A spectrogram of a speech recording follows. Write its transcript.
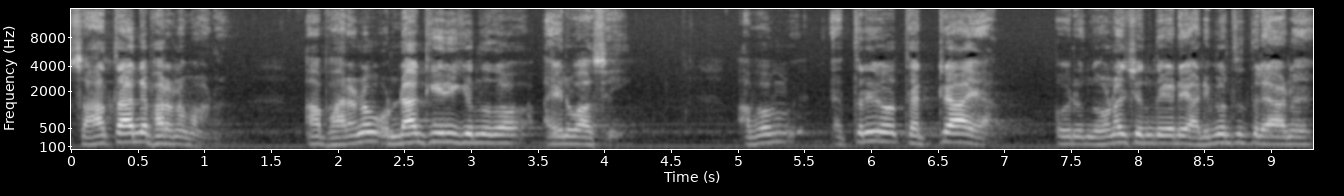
സാത്താന്റെ ഭരണമാണ്. ആ ഭരണം ഉണ്ടാക്കിയിരിക്കുന്നതോ അയൽവാസി. അപ്പം എത്രയോ തെറ്റായ ഒരു നുണചിന്തയുടെ അടിമത്തത്തിലാണ്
